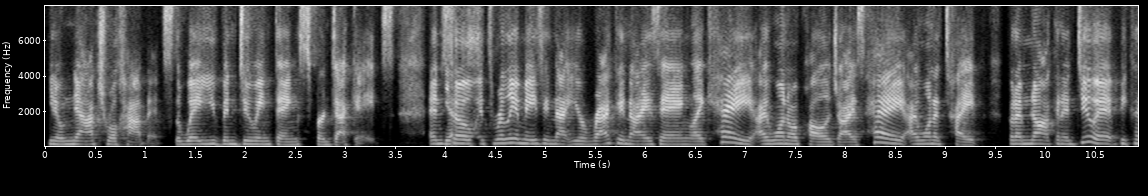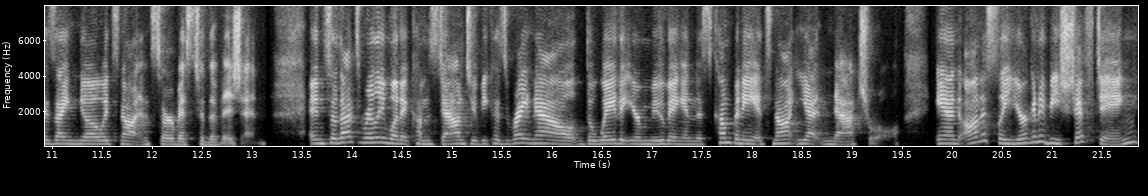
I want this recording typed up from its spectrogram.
you know, natural habits, the way you've been doing things for decades. And yes. so it's really amazing that you're recognizing like, hey, I want to apologize. Hey, I want to type but I'm not going to do it because I know it's not in service to the vision. And so that's really what it comes down to because right now, the way that you're moving in this company, it's not yet natural. And honestly, you're going to be shifting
